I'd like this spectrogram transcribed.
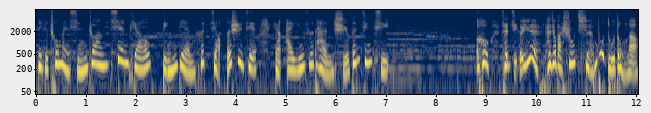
那个充满形状、线条、顶点和角的世界让爱因斯坦十分惊奇。哦，才几个月，他就把书全部读懂了。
